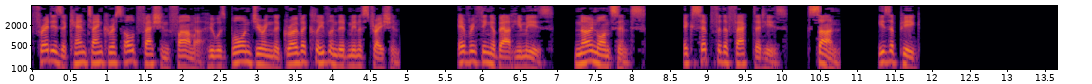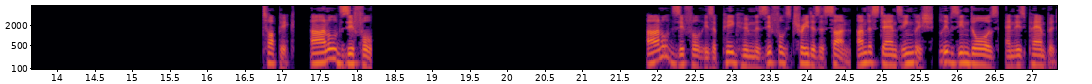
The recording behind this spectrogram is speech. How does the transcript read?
Fred is a cantankerous old-fashioned farmer who was born during the Grover Cleveland administration. Everything about him is no-nonsense, except for the fact that his son is a pig. Arnold Ziffel Arnold Ziffel is a pig whom the Ziffels treat as a son, understands English, lives indoors, and is pampered.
